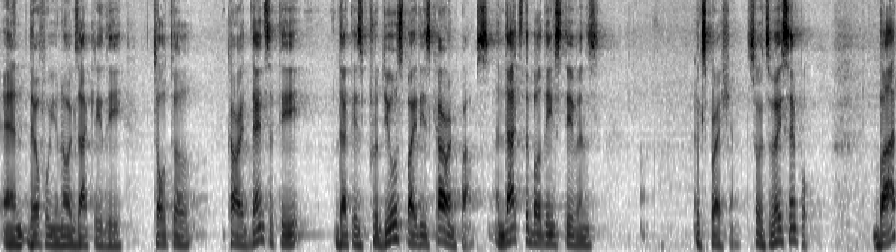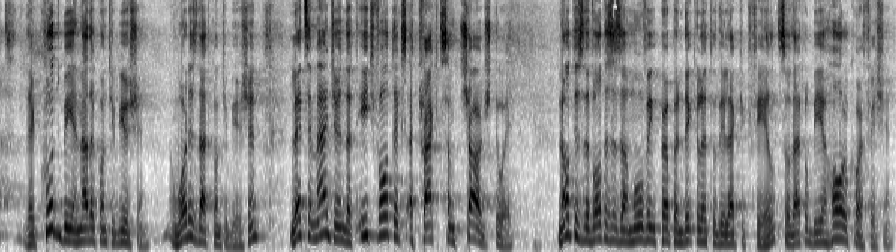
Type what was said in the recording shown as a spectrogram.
and therefore you know exactly the total current density that is produced by these current pumps. And that's the Bardeen-Stephen's expression. So it's very simple. But there could be another contribution. What is that contribution? Let's imagine that each vortex attracts some charge to it. Notice the vortices are moving perpendicular to the electric field, so that will be a Hall coefficient,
